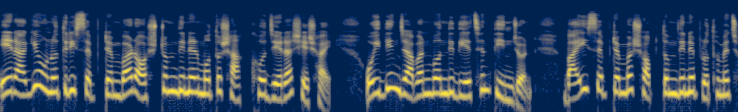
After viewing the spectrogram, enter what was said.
এর আগে উনত্রিশ সেপ্টেম্বর অষ্টম দিনের মতো সাক্ষ্য জেরা শেষ হয়। ওই দিন জাবানবন্দি দিয়েছেন তিনজন। বাইশ সেপ্টেম্বর সপ্তম দিনে প্রথমে ছ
